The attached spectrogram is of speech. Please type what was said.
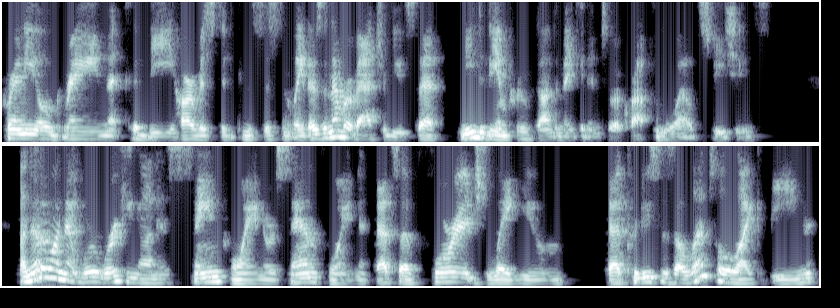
perennial grain that could be harvested consistently. There's a number of attributes that need to be improved on to make it into a crop from a wild species. Another one that we're working on is sainfoin or sandfoin. That's a forage legume that produces a lentil like bean,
